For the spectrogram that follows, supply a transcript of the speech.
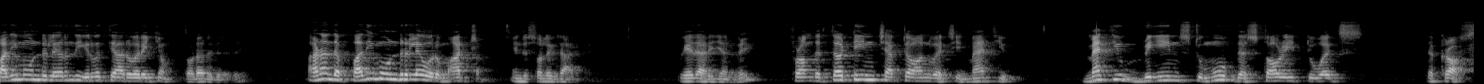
பதிமூன்றிலிருந்து இருபத்தி ஆறு வரைக்கும் தொடர்கிறது. ஆனால் அந்த பதிமூன்றில் ஒரு மாற்றம் என்று சொல்லுகிறார்கள். வேத அறிஞர்கள் from the thirteen chapter onwards in Matthew Matthew begins to move the story towards the cross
